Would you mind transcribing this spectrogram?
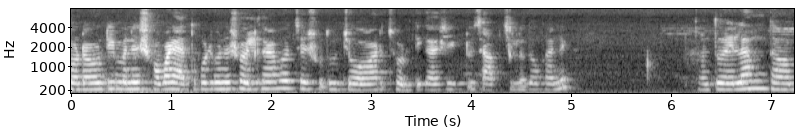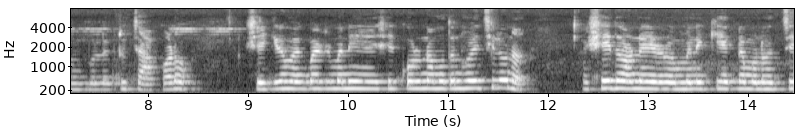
মোটামুটি মানে সবার এত পরিমাণে শরীর খারাপ হচ্ছে, শুধু জ্বর, সর্দি, কাশি, একটু চাপ ছিল দোকানে। তো এলাম, তো আমি বলল একটু চা করো। সেই কিরম একবার মানে সেই করোনা মতন হয়েছিল না। সেই ধরনের মানে কি একটা মনে হচ্ছে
